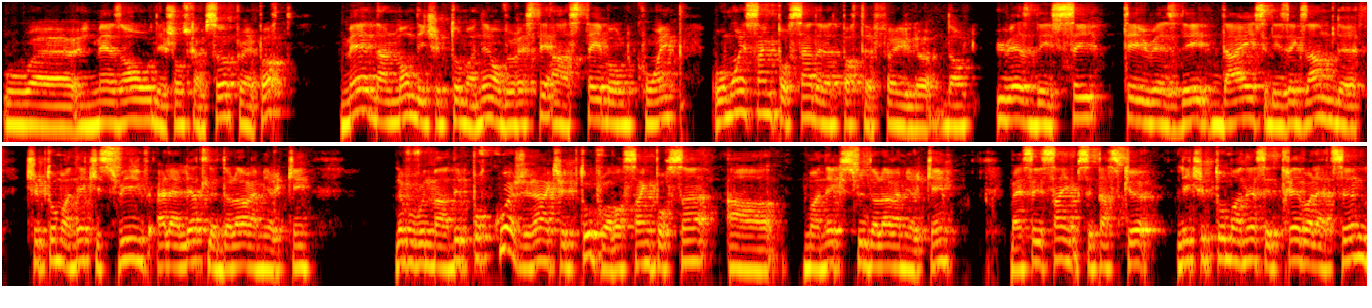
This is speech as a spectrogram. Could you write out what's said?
ou euh, une maison ou des choses comme ça, peu importe. Mais dans le monde des crypto-monnaies, on veut rester en stable coin, au moins 5% de notre portefeuille. Là. Donc USDC, TUSD, DAI, c'est des exemples de crypto-monnaies qui suivent à la lettre le dollar américain. Là, vous vous demandez pourquoi gérer en crypto pour avoir 5% en monnaie qui suit le dollar américain? Ben, c'est simple, c'est parce que les crypto-monnaies, c'est très volatile,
